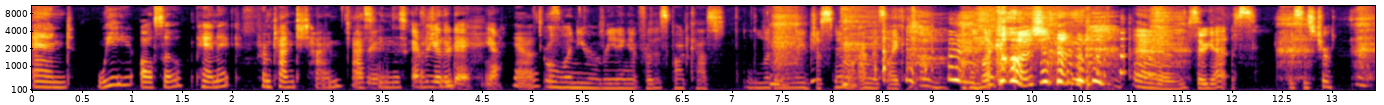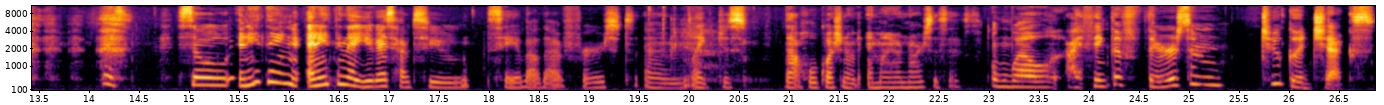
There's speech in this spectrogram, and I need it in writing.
And we also panic from time to time asking every, this question. Every other day, yeah. Yeah. Well, when you were reading it for this podcast, literally just now, I was like, oh my gosh. um, so, yes, this is true. Yes. So anything anything that you guys have to say about that first? Um, like just that whole question of am I a narcissist? Well, I think that there are some two good checks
